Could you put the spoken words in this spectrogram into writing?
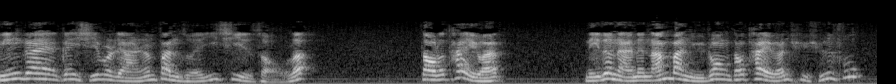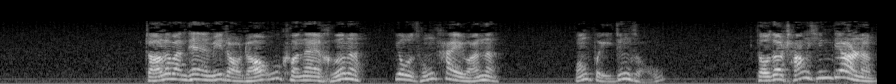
明斋跟媳妇两人拌嘴一气走了，到了太原，你的奶奶男扮女装到太原去寻夫，找了半天也没找着，无可奈何呢，又从太原呢往北京走，走到长辛店呢，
